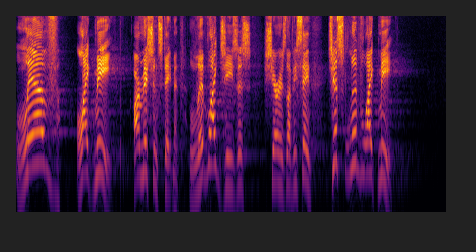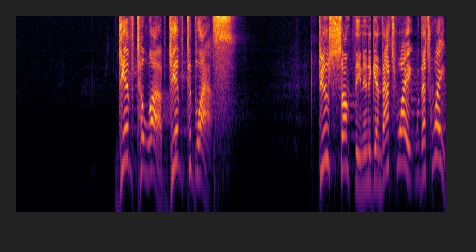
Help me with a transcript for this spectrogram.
live like me. Our mission statement live like Jesus, share his love. He's saying, just live like me. Give to love, give to bless. Do something. And again, that's why, that's why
